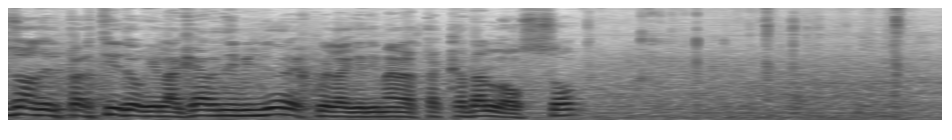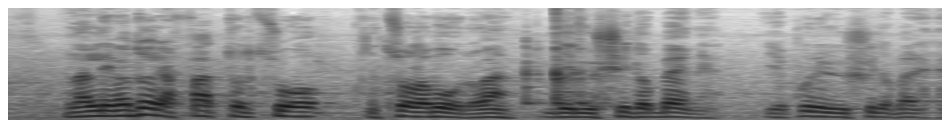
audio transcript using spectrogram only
Io sono del partito che la carne migliore è quella che rimane attaccata all'osso. L'allevatore ha fatto il suo, il suo lavoro, eh. gli è riuscito bene, gli è pure riuscito bene.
